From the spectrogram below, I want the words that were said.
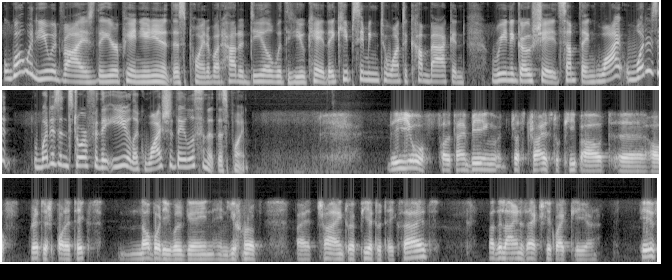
What would you advise the European Union at this point about how to deal with the UK? They keep seeming to want to come back and renegotiate something. Why? What is it? What is in store for the EU? Like, why should they listen at this point? The EU, for the time being, just tries to keep out uh, of British politics. Nobody will gain in Europe by trying to appear to take sides. But the line is actually quite clear. If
